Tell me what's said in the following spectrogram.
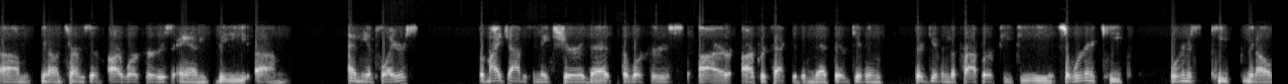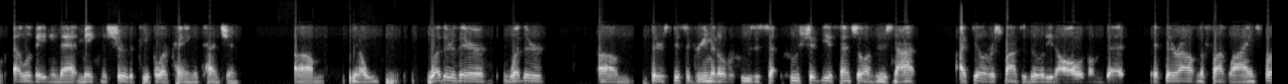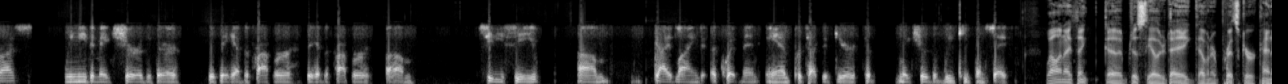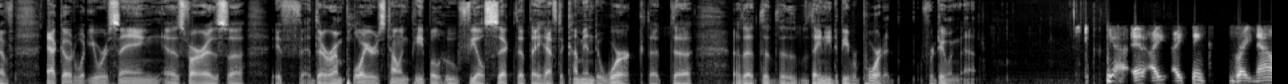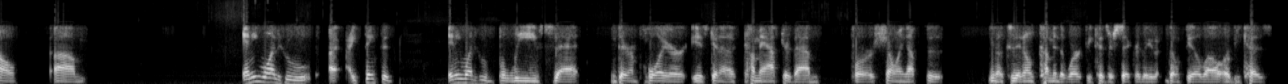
Um, you know, in terms of our workers and the um, and the employers. But my job is to make sure that the workers are are protected and that they're given they're given the proper PPE. So we're going to keep we're going to keep you know elevating that, making sure that people are paying attention. Um, you know, whether they're whether um, there's disagreement over who's who should be essential and who's not. I feel a responsibility to all of them that if they're out in the front lines for us, we need to make sure that they're that they have the proper they have the proper um, CDC um, guidelined equipment and protective gear to make sure that we keep them safe. Well, and I think uh, just the other day, Governor Pritzker kind of echoed what you were saying as far as uh, if there are employers telling people who feel sick that they have to come into work, that uh, that the, the, they need to be reported for doing that. Yeah, and I, I think right now, um, anyone who I, I think that anyone who believes that their employer is going to come after them for showing up to, you know, because they don't come into work because they're sick or they don't feel well or because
